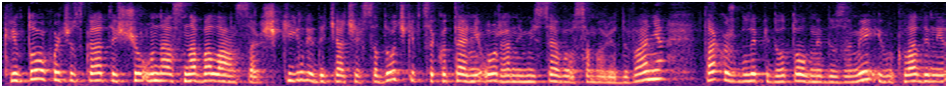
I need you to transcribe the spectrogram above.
Крім того, хочу сказати, що у нас на балансах шкіл і дитячих садочків це котельні органи місцевого самоврядування також були підготовлені до зими і укладені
